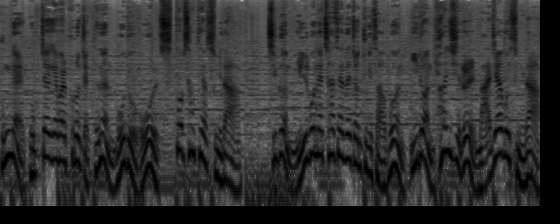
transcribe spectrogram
국내 독자 개발 프로젝트는 모두 올 스톱 상태였습니다. 지금 일본의 차세대 전투기 사업은 이런 현실을 맞이하고 있습니다.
